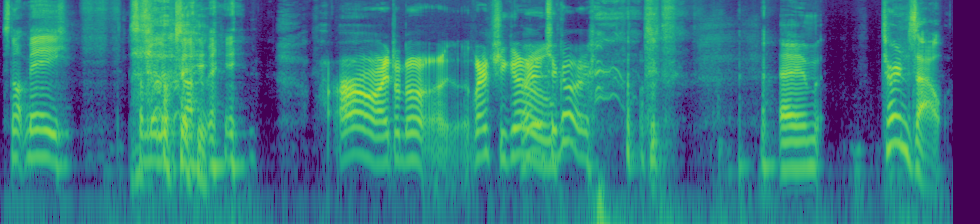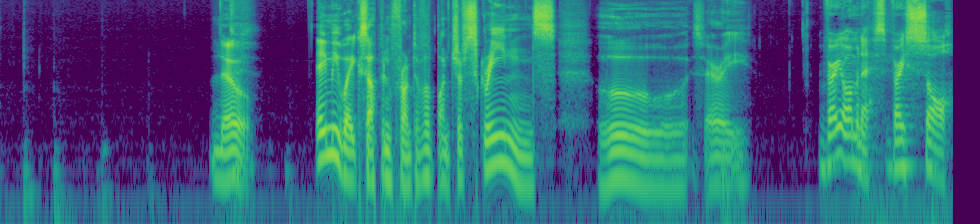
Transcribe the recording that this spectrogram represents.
It's not me. Somebody looks up at me. Oh, I don't know. Where'd she go? Where'd she go? Um, turns out, no. Amy wakes up in front of a bunch of screens. Ooh, it's very, Very ominous. Very saw.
